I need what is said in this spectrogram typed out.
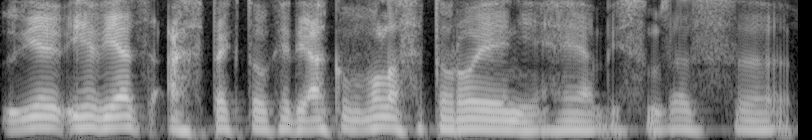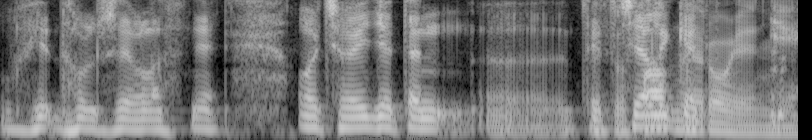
je, je viac aspektov, kedy ako volá sa to rojenie, hej, aby som zase uh, uviedol, že vlastne o čo ide ten uh, tie to včely, keď, rojenie.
